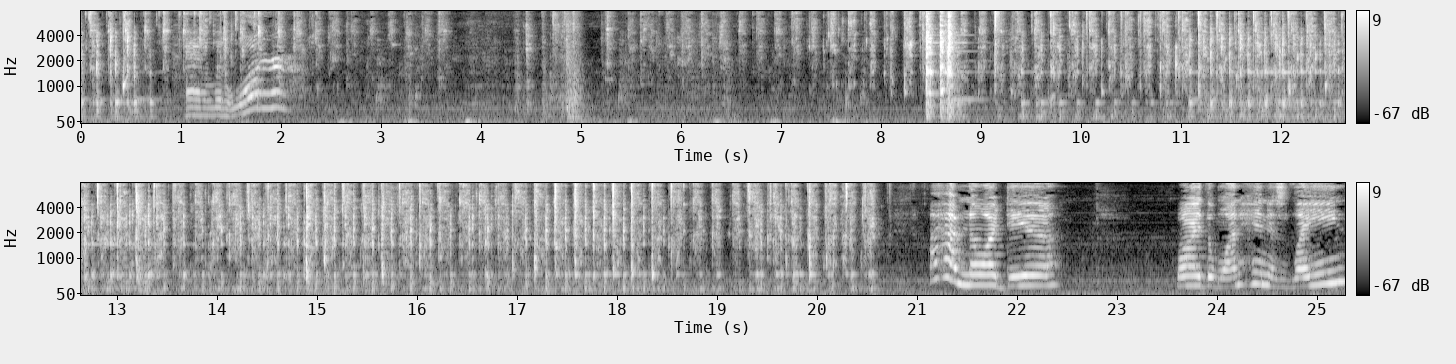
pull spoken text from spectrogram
Add a little water. I have no idea why the one hen is laying.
